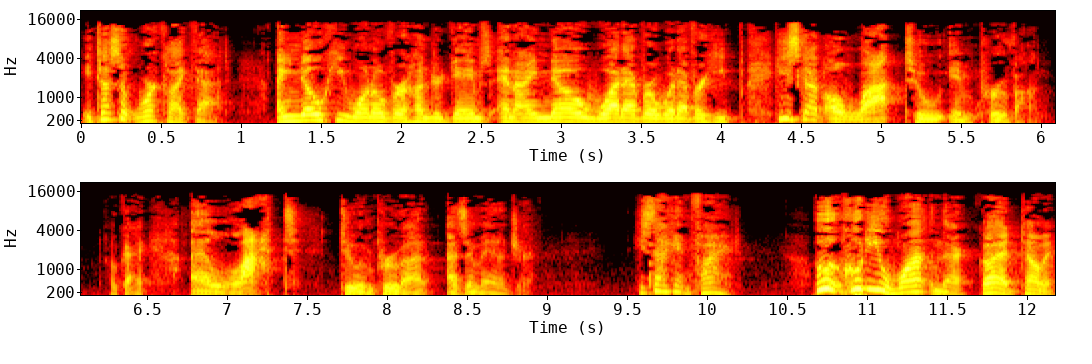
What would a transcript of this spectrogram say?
It doesn't work like that. I know he won over 100 games, and I know whatever, whatever he he's got a lot to improve on. Okay, a lot to improve on as a manager. He's not getting fired. Who who do you want in there? Go ahead, tell me.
